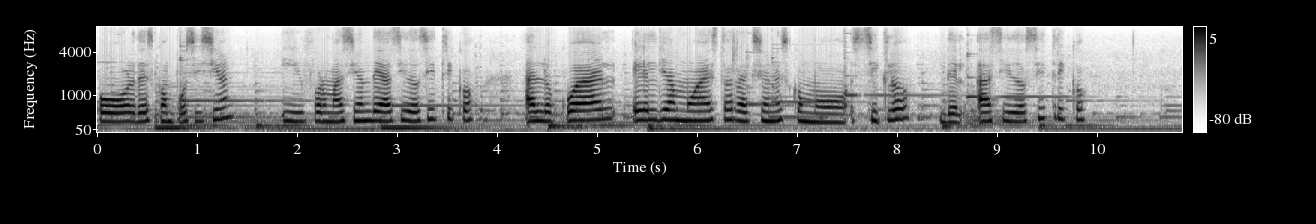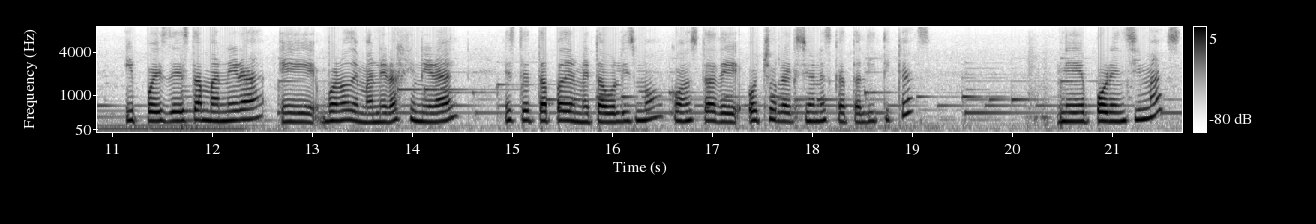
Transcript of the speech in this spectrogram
por descomposición y formación de ácido cítrico, a lo cual él llamó a estas reacciones como ciclo del ácido cítrico. Y pues de esta manera, eh, bueno, de manera general, esta etapa del metabolismo consta de ocho reacciones catalíticas eh, por enzimas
